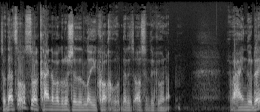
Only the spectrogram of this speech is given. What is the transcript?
So that's also a kind of a Gurusha that Lo Yikachu, that is also the Kuna. That's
